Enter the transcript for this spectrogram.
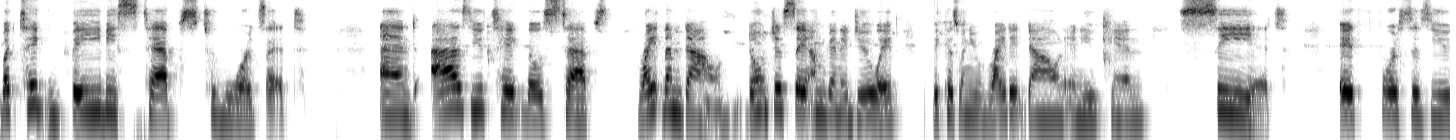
but take baby steps towards it. And as you take those steps write them down. Don't just say, I'm going to do it, because when you write it down and you can see it, it forces you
